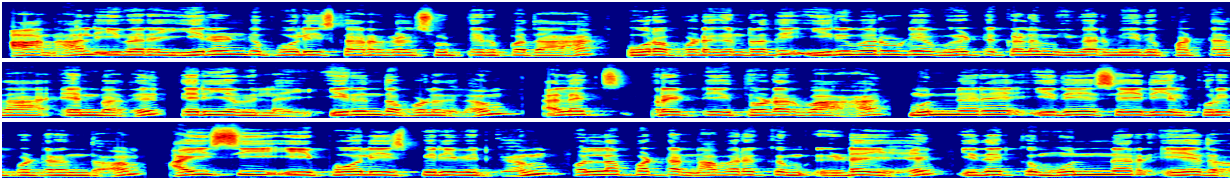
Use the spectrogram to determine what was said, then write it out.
ஆனால் இவரை இரண்டு போலீஸ்காரர்கள் சுட்டிருப்பதாக கூறப்படுகின்றது. இருவருடைய வீட்டுகளும் இவர் மீது பட்டதா என்பது தெரியவில்லை. இருந்த பொழுதிலும் அலெக்ஸ் பிரெட்டி தொடர்பாக முன்னரே இதே செய்தியில் குறிப்பிட்டிருந்தோம். ஐசிஇ போலீஸ் பிரிவிற்கும் கொல்லப்பட்ட நபருக்கும் இடையே இதற்கு முன்னர் ஏதோ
